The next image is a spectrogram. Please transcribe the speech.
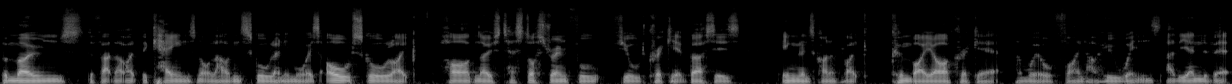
bemoans the fact that like the cane's not allowed in school anymore. It's old school, like hard nosed testosterone fu- fueled cricket versus England's kind of like kumbaya cricket, and we'll find out who wins at the end of it.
